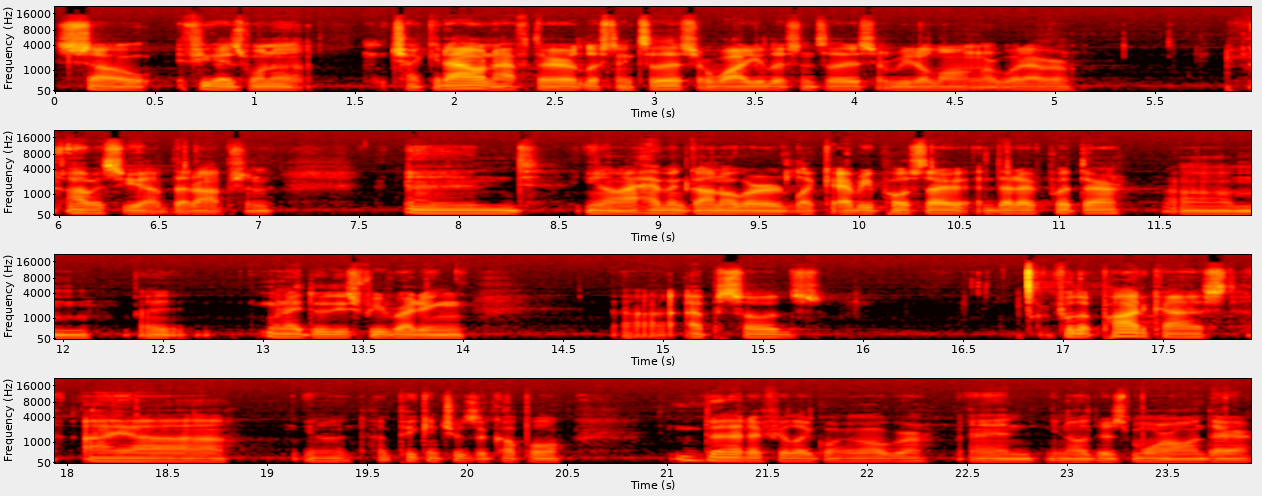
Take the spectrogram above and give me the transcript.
So if you guys want to check it out after listening to this or while you listen to this and read along or whatever, obviously you have that option. And you know, I haven't gone over like every post that, I, that I've put there. Um, I, when I do these free writing uh, episodes for the podcast, I uh, you know I pick and choose a couple that I feel like going over, and you know, there's more on there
